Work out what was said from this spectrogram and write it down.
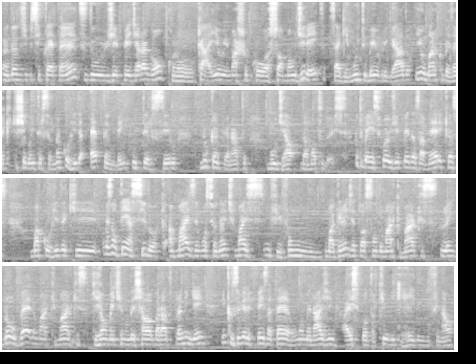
andando de bicicleta antes do GP de Aragão, quando caiu e machucou a sua mão direita, segue muito bem, obrigado. E o Marco Bezek, que chegou em terceiro na corrida, é também o terceiro no Campeonato Mundial da Moto 2. Muito bem, esse foi o GP das Américas, uma corrida que talvez não tenha sido a mais emocionante, mas enfim, foi um, uma grande atuação do Mark Marques, lembrou o velho Mark Marques, que realmente não deixava barato para ninguém, inclusive ele fez até uma homenagem a esse piloto aqui, o Nick Hayden, no final,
